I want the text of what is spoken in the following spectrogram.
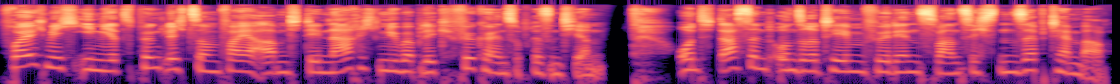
freue ich mich, Ihnen jetzt pünktlich zum Feierabend den Nachrichtenüberblick für Köln zu präsentieren. Und das sind unsere Themen für den 20. September.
